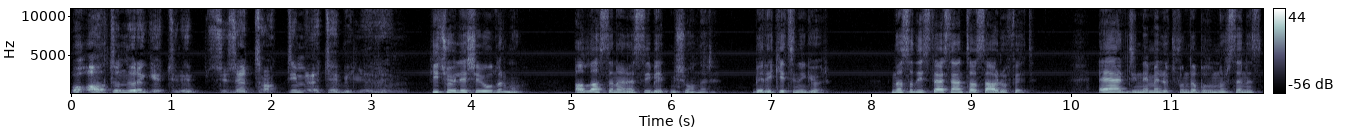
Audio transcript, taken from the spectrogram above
o altınları getirip size takdim edebilirim. Hiç öyle şey olur mu? Allah sana nasip etmiş onları. Bereketini gör. Nasıl istersen tasarruf et. Eğer dinleme lütfunda bulunursanız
